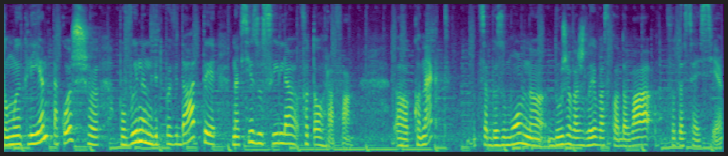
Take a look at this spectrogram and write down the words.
Тому і клієнт також е, повинен відповідати на всі зусилля фотографа. Конект це безумовно дуже важлива складова фотосесії.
